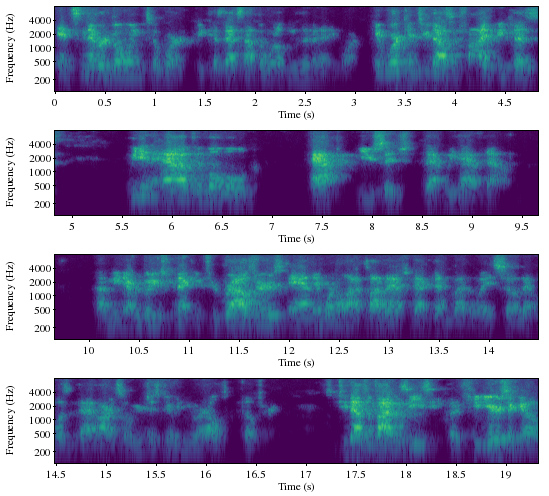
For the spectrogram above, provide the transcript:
it's never going to work because that's not the world we live in anymore. It worked in 2005 because we didn't have the mobile app usage that we have now. I mean, everybody was connecting through browsers, and there weren't a lot of cloud apps back then, by the way, so that wasn't that hard. So we were just doing URL filtering. So 2005 was easy, but a few years ago,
